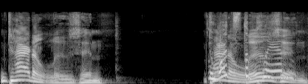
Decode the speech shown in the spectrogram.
I'm tired of losing. I'm tired What's of the plan?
